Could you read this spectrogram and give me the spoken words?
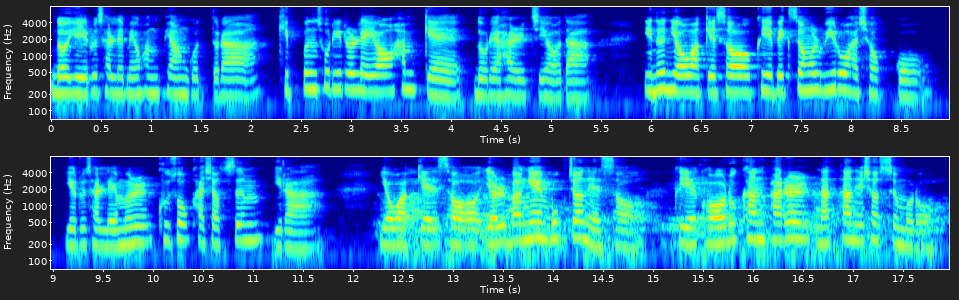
너희 예루살렘의 황폐한 곳들아 기쁜 소리를 내어 함께 노래할지어다 이는 여호와께서 그의 백성을 위로하셨고 예루살렘을 구속하셨음이라. 여호와께서 열방의 목전에서 그의 거룩한 발을 나타내셨으므로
